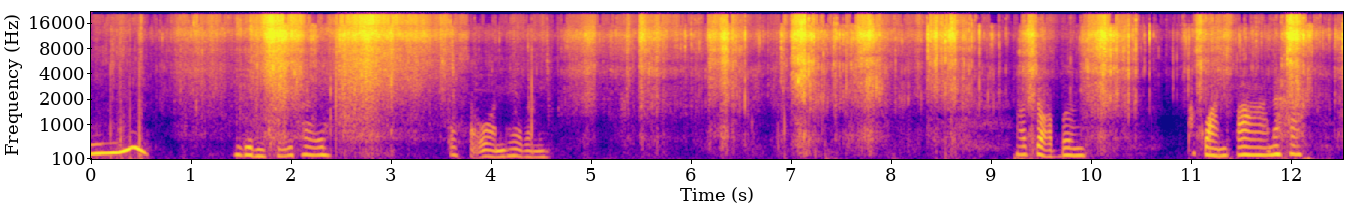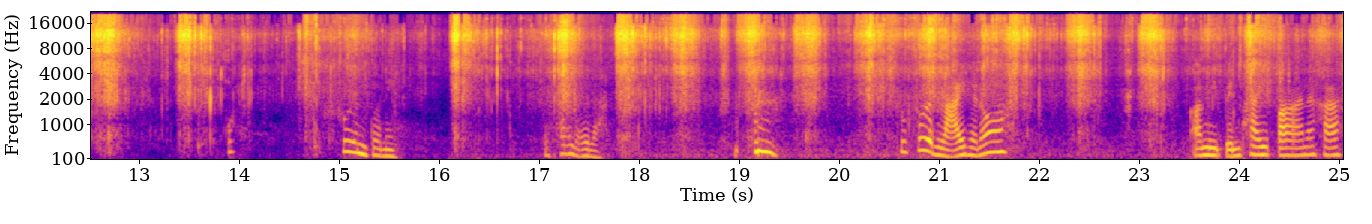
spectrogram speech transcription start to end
ดินสีไทยกระสะอ่อนแทบันนี้เราจอบเบิงผักหวานปลานะคะฟื้นตัวนี้ไปข้างใดล่ะอื้อคือฟื้นหลายแถเนาะอันนี้เป็นไผ่ปลานะคะ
